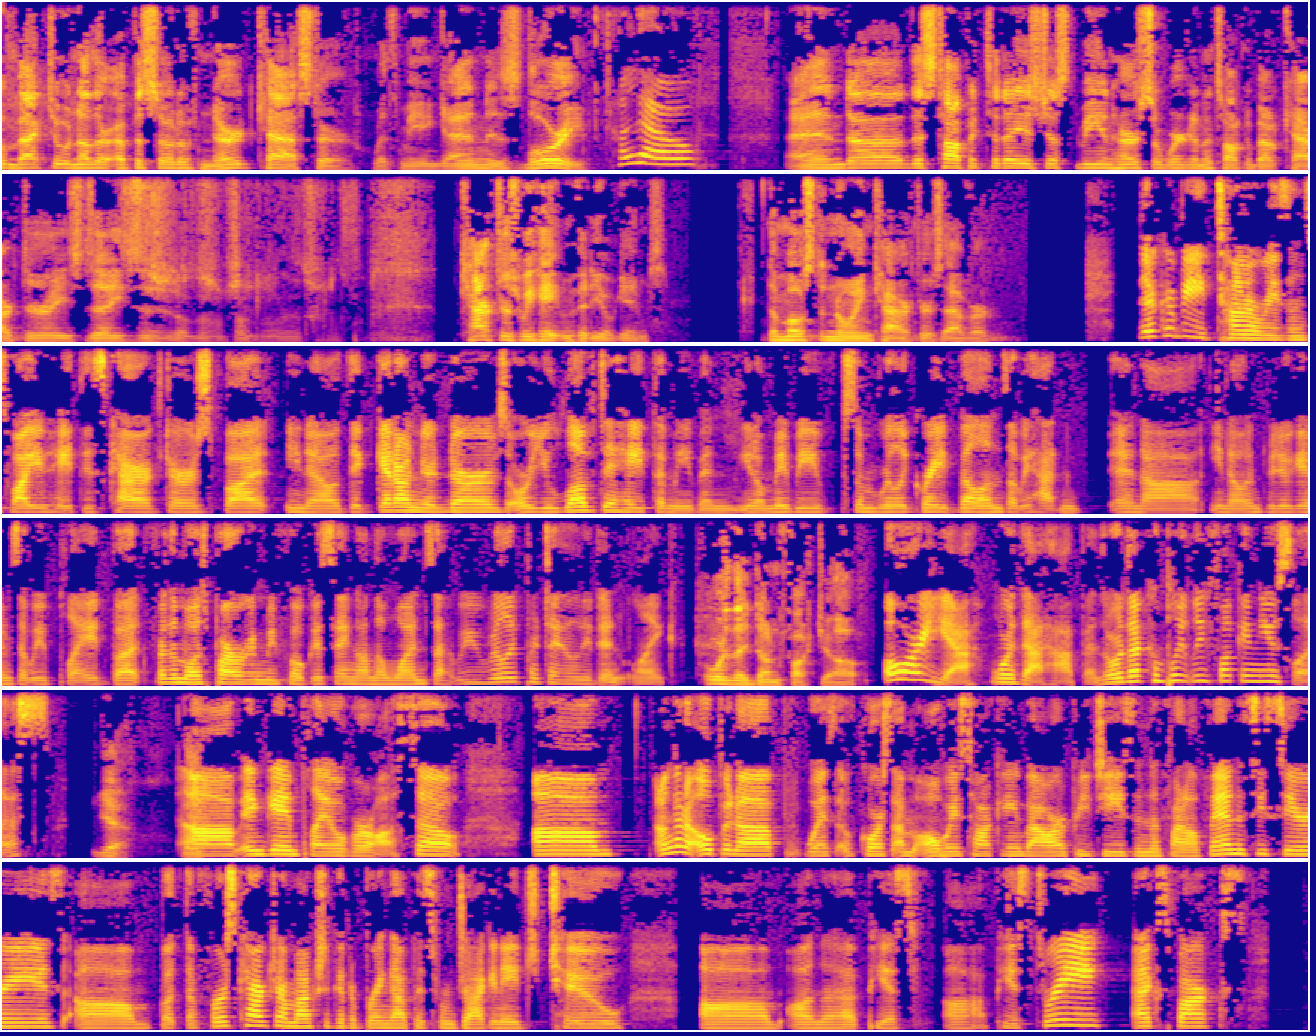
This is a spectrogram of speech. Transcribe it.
Welcome back to another episode of Nerdcaster. With me again is Lori. Hello. And uh, this topic today is just me and her, so we're going to talk about characters characters we hate in video games. The most annoying characters ever. There could be a ton of reasons why you hate these characters, but you know they get on your nerves, or you love to hate them. Even you know maybe some really great villains that we had in, in uh, you know in video games that we played. But for the most part, we're going to be focusing on the ones that we really particularly didn't like. Or they done fucked you up. Or yeah, or that happens, or they're completely fucking useless. Yeah. Like, um, in gameplay overall. So, um, I'm going to open up with, of course, I'm always talking about RPGs in the Final Fantasy series. Um, but the first character I'm actually going to bring up is from Dragon Age 2 um, on the PS, uh, PS3, Xbox,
